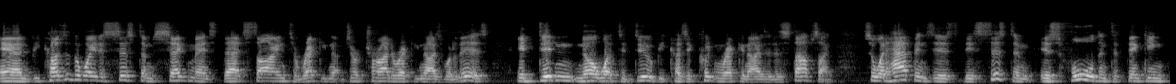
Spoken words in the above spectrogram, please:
And because of the way the system segments that sign to recognize, to try to recognize what it is, it didn't know what to do because it couldn't recognize it as a stop sign. So what happens is the system is fooled into thinking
